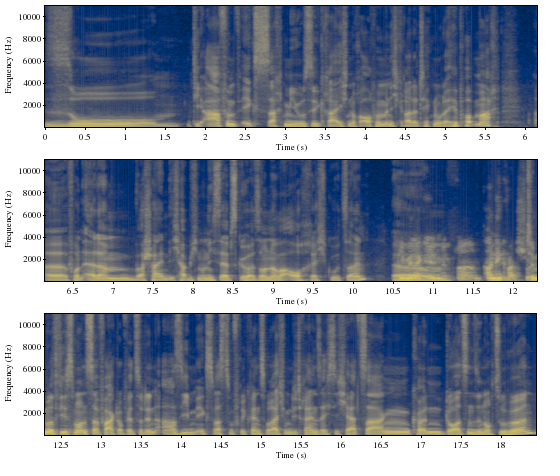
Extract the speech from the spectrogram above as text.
So, die A5X sagt Music reicht noch auch, wenn man nicht gerade Techno oder Hip-Hop macht. Äh, von Adam wahrscheinlich. Habe ich noch nicht selbst gehört, sollen aber auch recht gut sein. Gib mir da Geld mit. Ah, nee, Quatsch. Timothy's Monster fragt, ob wir zu den A7X was zum Frequenzbereich um die 63 Hertz sagen können. Dort sind sie noch zu hören.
